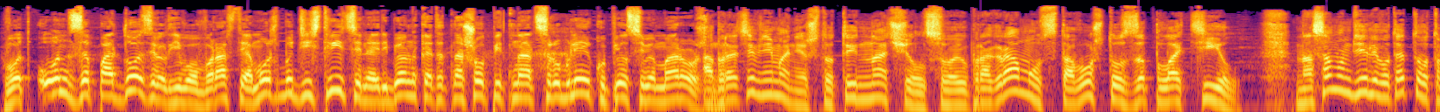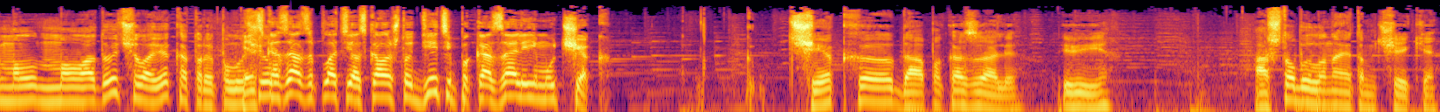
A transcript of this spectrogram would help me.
Вот он заподозрил его в воровстве. А может быть, действительно, ребенок этот нашел 15 рублей и купил себе мороженое. Обрати внимание, что ты начал свою программу с того, что заплатил. На самом деле, вот это вот молодой человек, который получил... Я не сказал заплатил, я сказал, что дети показали ему чек. Чек, э, да, показали. И... А что было на этом чеке?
